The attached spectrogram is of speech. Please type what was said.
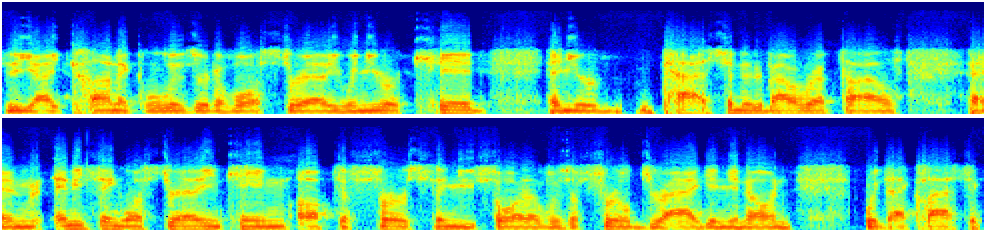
the iconic lizard of Australia. When you're a kid and you're passionate about reptiles and anything Australian came up, the first thing you thought of was a frilled dragon, you know, and with that classic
